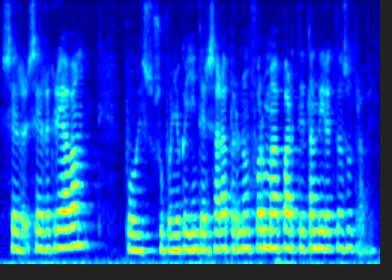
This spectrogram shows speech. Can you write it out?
se, se recreaban, pois supoño que lle interesara, pero non forma parte tan directa do seu traballo.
